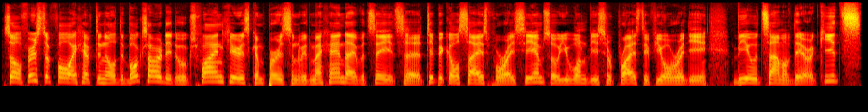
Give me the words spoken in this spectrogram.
So first of all I have to know the box art, it looks fine. Here is comparison with my hand, I would say it's a typical size for ICM so you won't be surprised if you already build some of their kits.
